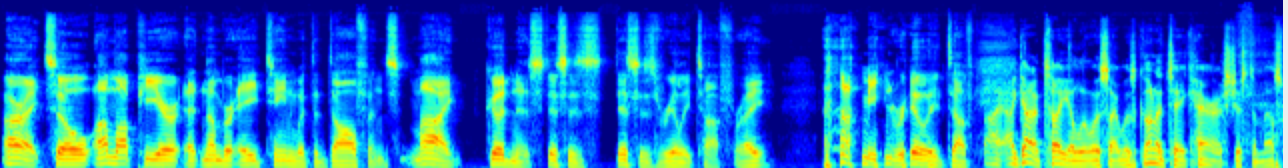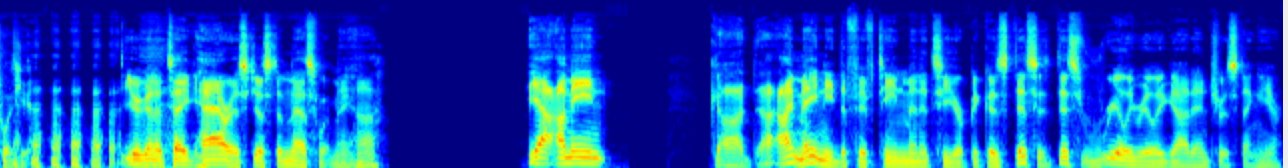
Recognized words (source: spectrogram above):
All right, so I'm up here at number 18 with the Dolphins. My goodness, this is this is really tough, right? I mean, really tough. I, I got to tell you, Lewis, I was going to take Harris just to mess with you. You're going to take Harris just to mess with me, huh? Yeah, I mean, God, I may need the 15 minutes here because this is this really, really got interesting here.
